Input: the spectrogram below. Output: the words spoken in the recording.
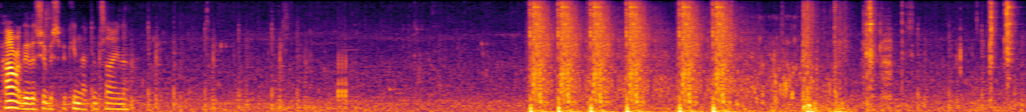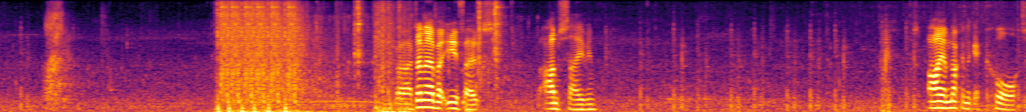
apparently there should be something in that container. I don't know about you folks, but I'm saving. I am not going to get caught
